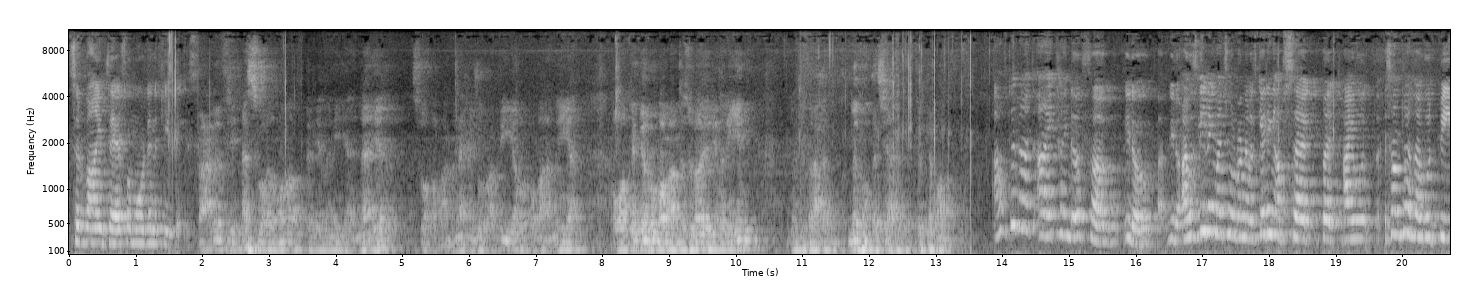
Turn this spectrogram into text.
survive there for more than a few days. فعملت في أسوأ المناطق اليمنية النائية أسوأ طبعا من ناحية جغرافية وربما أمنية وكثير ربما من الزملاء اليمنيين لم يكن أحد منهم قد شاهد تلك المناطق After that, I kind of, um, you know, uh, you know, I was leaving my children. I was getting upset, but I would sometimes I would be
